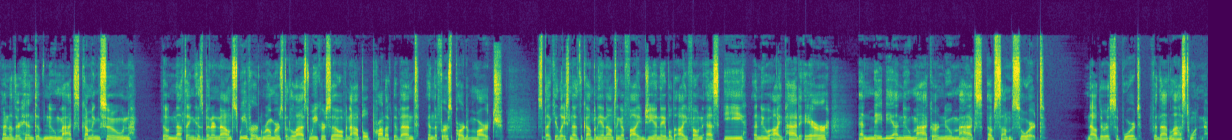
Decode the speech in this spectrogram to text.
Another hint of new Macs coming soon. Though nothing has been announced, we've heard rumors for the last week or so of an Apple product event in the first part of March. Speculation has the company announcing a 5G enabled iPhone SE, a new iPad Air, and maybe a new Mac or new Macs of some sort. Now there is support for that last one.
